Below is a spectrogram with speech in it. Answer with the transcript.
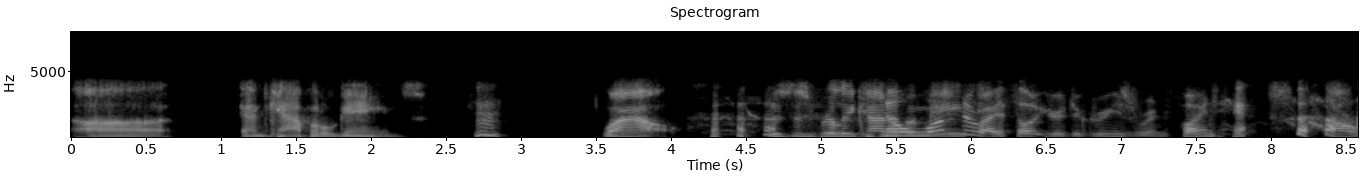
uh, and capital gains. Hmm. Wow. this is really kind no of amazing. wonder I thought your degrees were in finance. oh,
